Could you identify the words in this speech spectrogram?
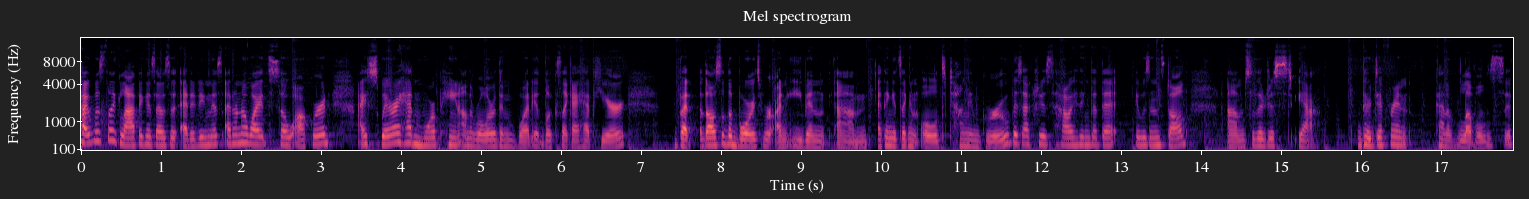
I was like laughing as I was editing this. I don't know why it's so awkward. I swear I had more paint on the roller than what it looks like I have here but also the boards were uneven. Um, I think it's like an old tongue and groove is actually how I think that, that it was installed. Um, so they're just, yeah, they're different kind of levels. If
